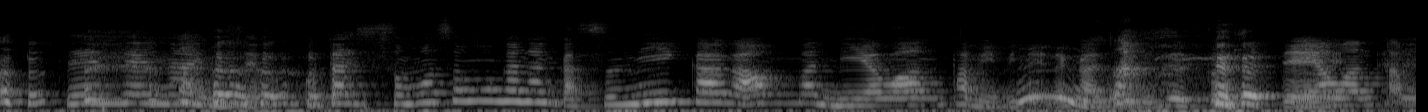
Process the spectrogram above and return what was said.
全然ないんですよ。私そもそもがなんかスニーカーがあんま似合わん民みたいな感じでずっと着て、ニアワンタミ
